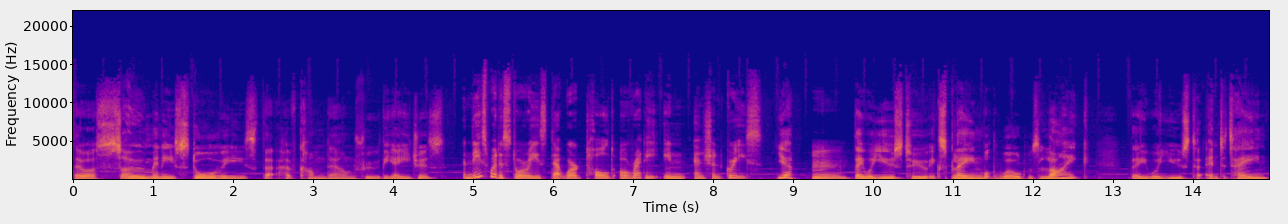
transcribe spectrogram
There are so many stories that have come down through the ages. And these were the stories that were told already in ancient Greece. Yeah. Mm. They were used to explain what the world was like. They were used to entertain.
